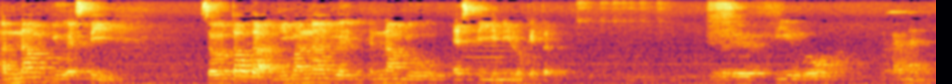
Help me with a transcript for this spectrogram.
6 USB so tahu tak di mana 6 USB ini located? Di view makanan.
